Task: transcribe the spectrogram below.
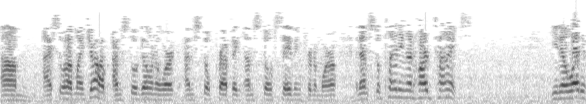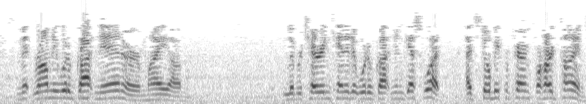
Um, I still have my job. I'm still going to work. I'm still prepping. I'm still saving for tomorrow, and I'm still planning on hard times. You know what? If Mitt Romney would have gotten in, or my um, Libertarian candidate would have gotten in, guess what? I'd still be preparing for hard times.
